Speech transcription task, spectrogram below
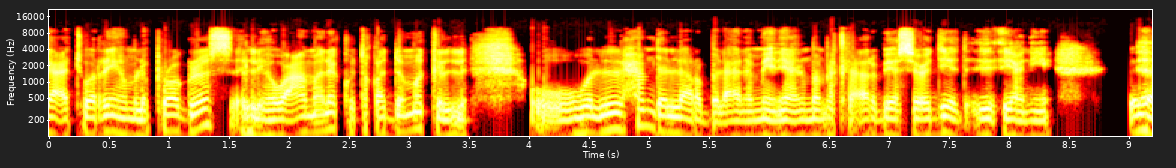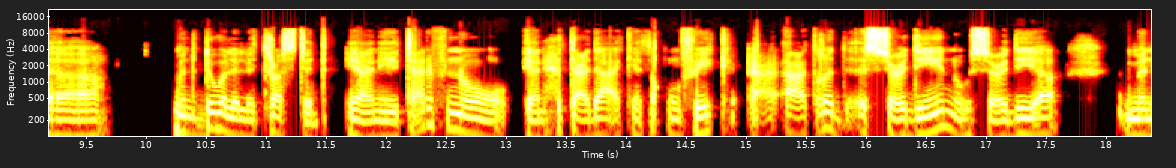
قاعد توريهم ال progress اللي هو عملك وتقدمك ال... والحمد لله رب العالمين. يعني المملكة العربية السعودية يعني آه من الدول اللي trusted يعني تعرف إنه يعني حتى أعدائك يثقون فيك. أعتقد السعوديين والسعودية من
